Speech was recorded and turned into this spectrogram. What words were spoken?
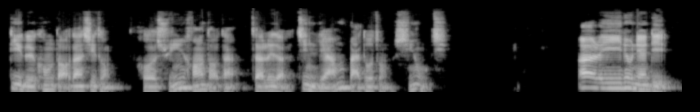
地对空导弹系统和巡航导弹在内的近两百多种新武器。二零一六年底，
